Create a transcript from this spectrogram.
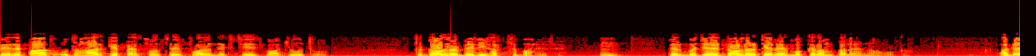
میرے پاس ادھار کے پیسوں سے فورن ایکسچینج موجود ہو تو ڈالر میری حد سے باہر ہے۔ پھر مجھے ڈالر کے رحم و کرم پر رہنا ہوگا۔ اگر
